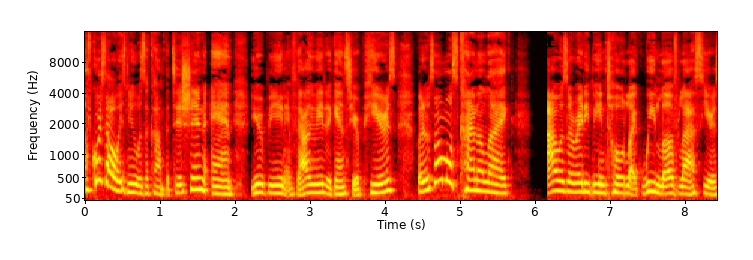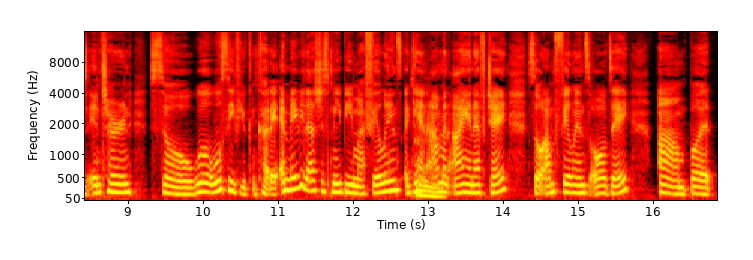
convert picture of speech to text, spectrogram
of course, I always knew it was a competition and you're being evaluated against your peers, but it was almost kind of like I was already being told like we love last year's intern, so we'll we'll see if you can cut it. And maybe that's just me being my feelings. Again, mm. I'm an INFJ, so I'm feelings all day. Um, but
